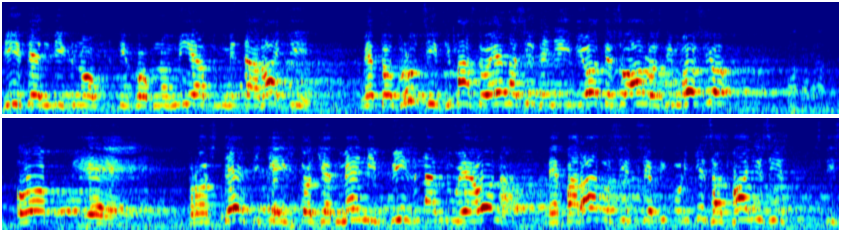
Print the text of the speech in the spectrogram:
δίθεν διχογνωμία του Μηταράκη με το βρούτσι, θυμάστε ο ένας ήθελε ιδιώτες, ο άλλος δημόσιο, ο, ε, προσθέθηκε η στοχευμένη πίσνα του αιώνα με παράδοση της επικουρικής ασφάλισης στις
